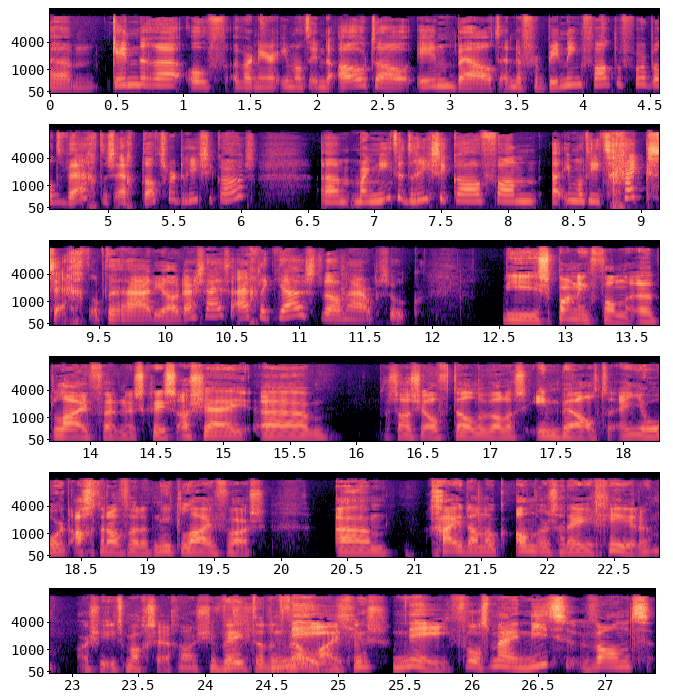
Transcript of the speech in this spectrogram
um, kinderen. Of wanneer iemand in de auto inbelt en de verbinding valt bijvoorbeeld weg. Dus echt dat soort risico's. Um, maar niet het risico van uh, iemand die iets gek zegt op de radio. Daar zijn ze eigenlijk juist wel naar op zoek. Die spanning van het live, eh, dus Chris, als jij, zoals je al vertelde, wel eens inbelt en je hoort achteraf dat het niet live was. Um, ga je dan ook anders reageren als je iets mag zeggen? Als je weet dat het wel live is? Nee, volgens mij niet. Want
